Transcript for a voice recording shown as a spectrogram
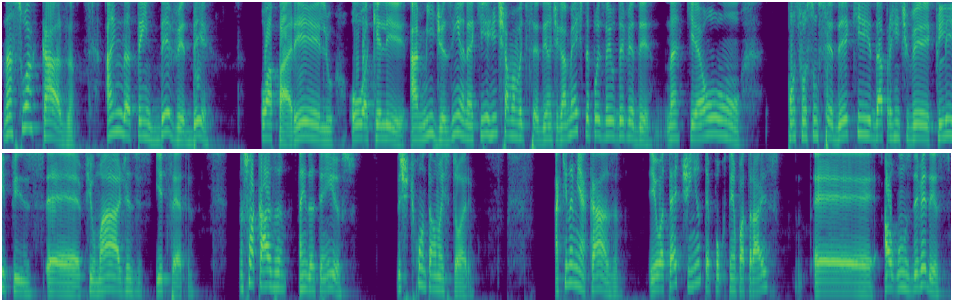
Na sua casa ainda tem DVD? O aparelho, ou aquele. a mídiazinha, né? Que a gente chamava de CD antigamente, depois veio o DVD, né? Que é um. Como se fosse um CD que dá pra gente ver clipes, é, filmagens e etc. Na sua casa ainda tem isso? Deixa eu te contar uma história. Aqui na minha casa, eu até tinha, até pouco tempo atrás, é, alguns DVDs.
